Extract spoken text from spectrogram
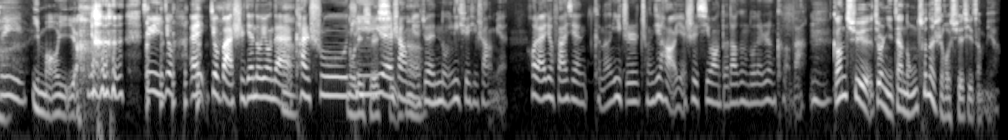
所以一毛一样，所以就哎就把时间都用在看书、听音乐上面，就在努力学习上面。后来就发现，可能一直成绩好也是希望得到更多的认可吧。嗯，刚去就是你在农村的时候学习怎么样？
